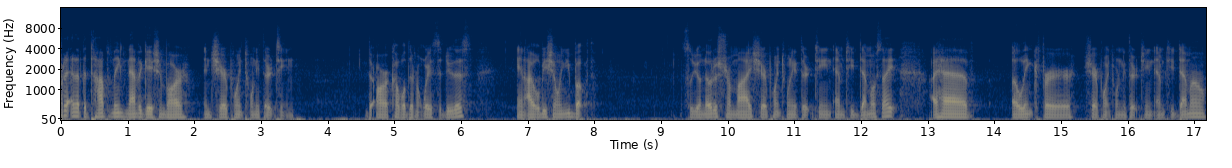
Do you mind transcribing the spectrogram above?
to edit the top link navigation bar in SharePoint 2013. There are a couple different ways to do this, and I will be showing you both. So you'll notice from my SharePoint 2013 MT demo site, I have a link for SharePoint 2013 MT demo.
